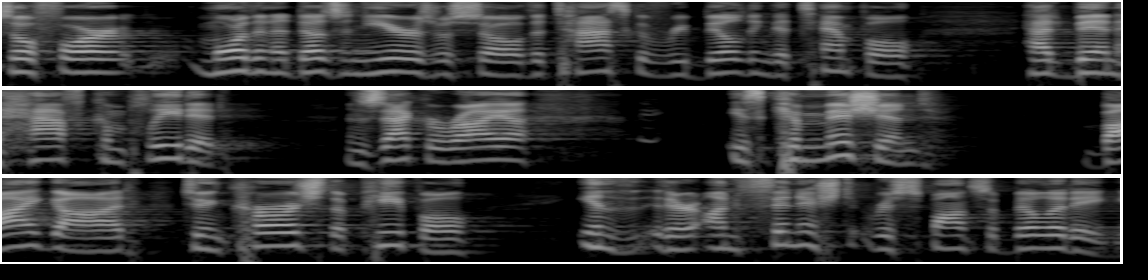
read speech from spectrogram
So, for more than a dozen years or so, the task of rebuilding the temple had been half completed. And Zechariah is commissioned by God to encourage the people in their unfinished responsibility.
